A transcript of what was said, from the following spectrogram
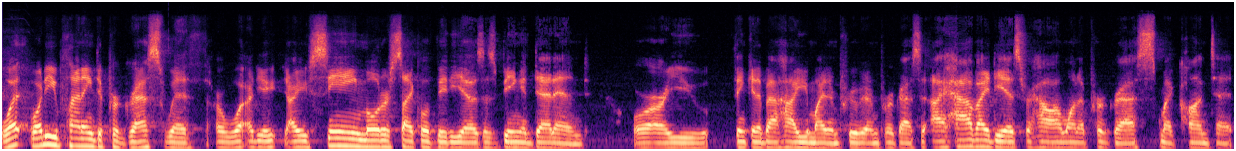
What What are you planning to progress with, or what are you are you seeing motorcycle videos as being a dead end, or are you thinking about how you might improve it and progress it? I have ideas for how I want to progress my content,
